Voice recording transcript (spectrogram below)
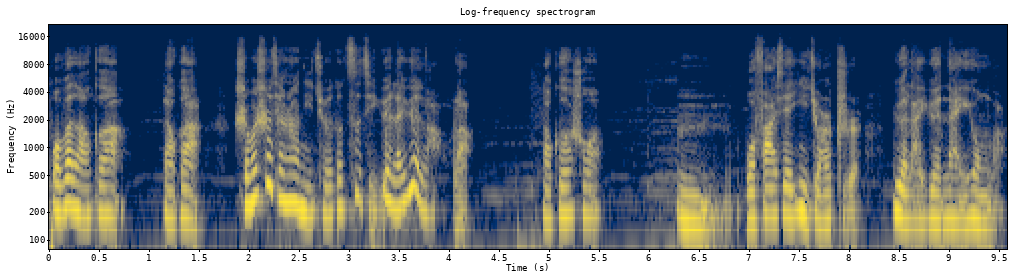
我问老哥：“老哥。”什么事情让你觉得自己越来越老了？老哥说：“嗯，我发现一卷纸越来越耐用了。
